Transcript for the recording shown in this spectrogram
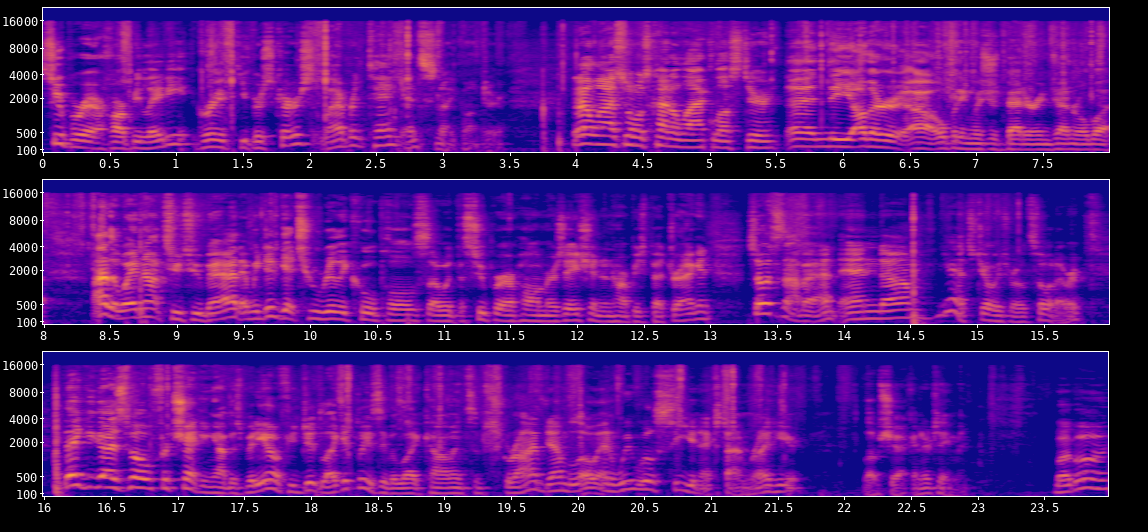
Super Rare Harpy Lady, Gravekeeper's Curse, Labyrinth Tank, and Snipe Hunter. That last one was kind of lackluster, and the other uh, opening was just better in general, but either way, not too, too bad. And we did get two really cool pulls uh, with the Super Rare Polymerization and Harpy's Pet Dragon, so it's not bad. And, um, yeah, it's Joey's World, so whatever. Thank you guys, though, for checking out this video. If you did like it, please leave a like, comment, subscribe down below, and we will see you next time right here. Love Shack Entertainment. Bye-bye.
